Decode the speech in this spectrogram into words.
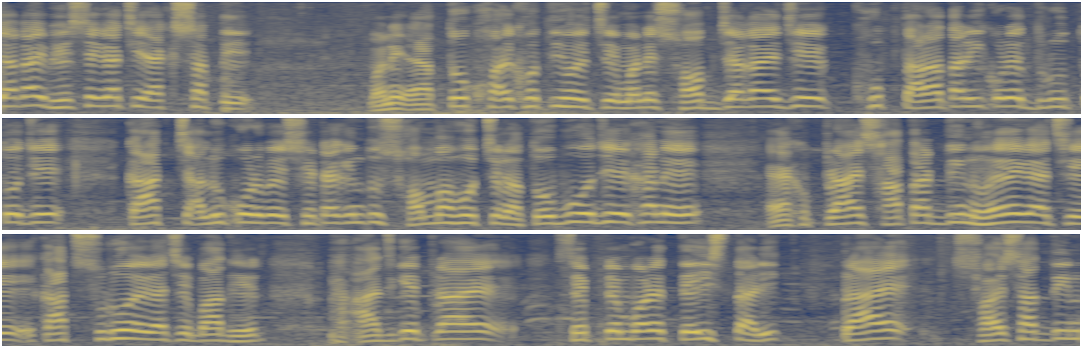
জায়গায় ভেসে গেছে একসাথে মানে এত ক্ষয়ক্ষতি হয়েছে মানে সব জায়গায় যে খুব তাড়াতাড়ি করে দ্রুত যে কাজ চালু করবে সেটা কিন্তু সম্ভব হচ্ছে না। তবুও যে এখানে এক প্রায় সাত আট দিন হয়ে গেছে, কাজ শুরু হয়ে গেছে বাঁধের, আজকে প্রায় সেপ্টেম্বরের তেইশ তারিখ, প্রায় ছয় সাত দিন,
